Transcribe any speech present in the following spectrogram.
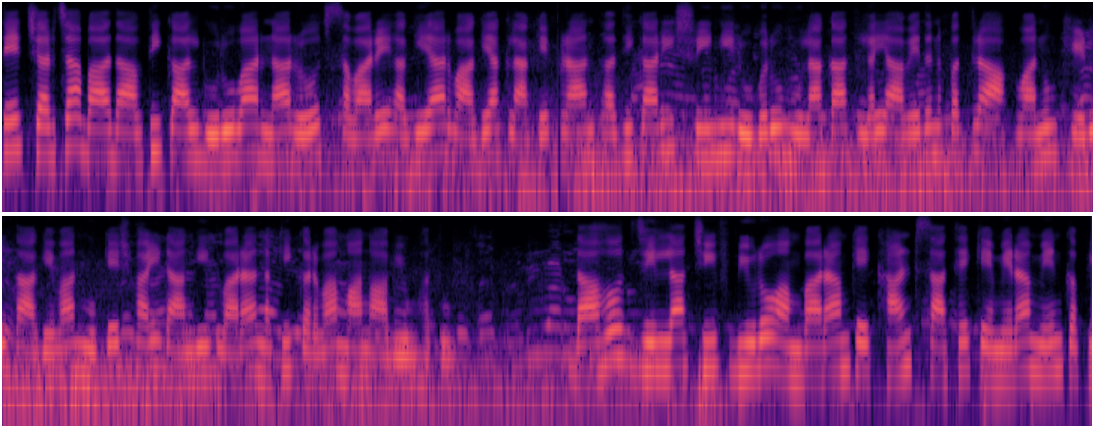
તે ચર્ચા બાદ આવતીકાલ ગુરુવારના રોજ સવારે અગિયાર વાગ્યા કલાકે પ્રાંત અધિકારી શ્રીની રૂબરૂ મુલાકાત લઈ આવેદનપત્ર આપવાનું ખેડૂત આગેવાન મુકેશભાઈ ડાંગી દ્વારા નક્કી કરવામાં આવ્યું હતું. દાહોદ જિલ્લા ચીફ બ્યુરો અંબારામ કે ખાંડ સાથે કેમેરામેન કપિલ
